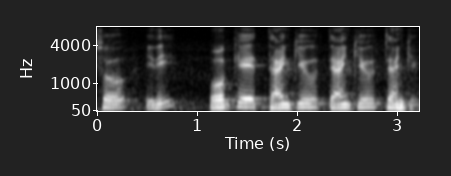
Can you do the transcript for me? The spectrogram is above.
సో ఇది okay. Thank you thank you thank you.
